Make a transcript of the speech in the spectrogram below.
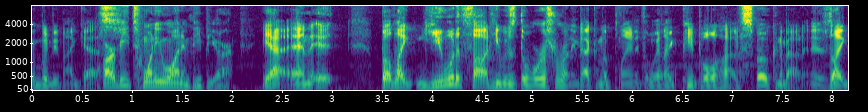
would be my guess. RB 21 in PPR. Yeah. And it, but like you would have thought he was the worst running back on the planet the way like people have spoken about it. It was like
